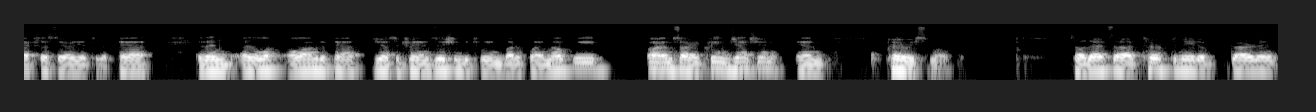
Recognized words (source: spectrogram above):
access area to the path. And then al along the path, just a transition between butterfly milkweed, oh, I'm sorry, cream gentian and prairie smoke. So that's a turf to native garden,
